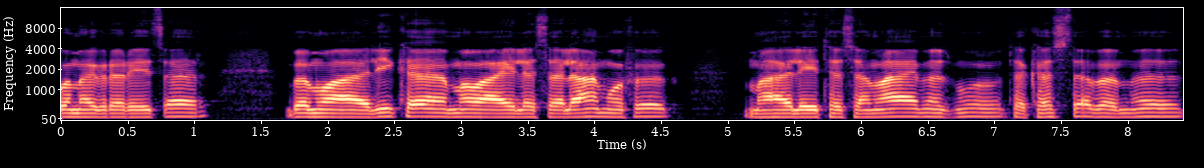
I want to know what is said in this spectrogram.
ወመግረሬ ጸር በመዋሊከ መዋይለ ሰላም ወፍቅር ማህሌተ ሰማይ መዝሙር ተከስተ በምድር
